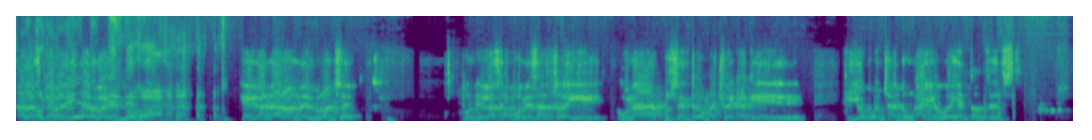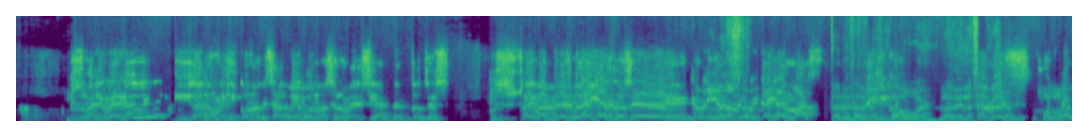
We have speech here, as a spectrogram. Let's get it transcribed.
a las clavaditas, güey. que ganaron el bronce. Porque las japonesas, pues ahí, una, pues entró más chueca que, que yo ponchando un gallo, güey. Entonces, pues valió verga, güey. Y ganó México, ¿no? Que es a huevo, ¿no? Se lo merecían. Entonces, pues ahí van tres medallas, no sé. Creo que ya no creo que caigan más. Tal vez la de México, güey. La de la selección. Tal vez fútbol,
